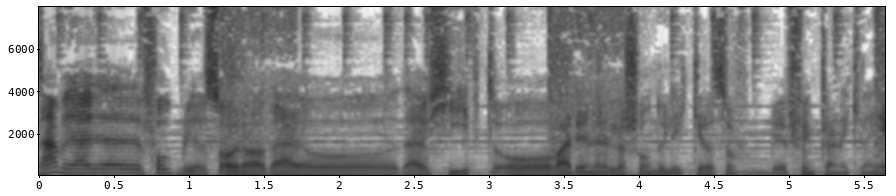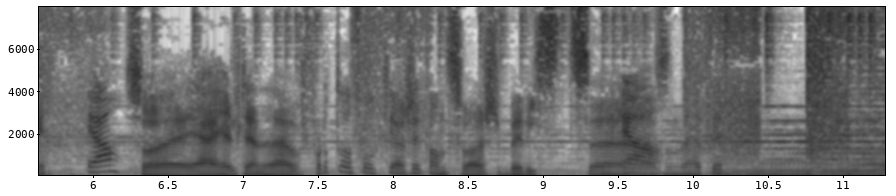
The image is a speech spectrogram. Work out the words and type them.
Nei, men jeg, Folk blir jo såra. Det, det er jo kjipt å være i en relasjon du liker, og så funker den ikke lenger. Ja. Så jeg er helt enig. Det er flott at folk er sitt ansvarsbevisst, bevisst, Ja. som det heter.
